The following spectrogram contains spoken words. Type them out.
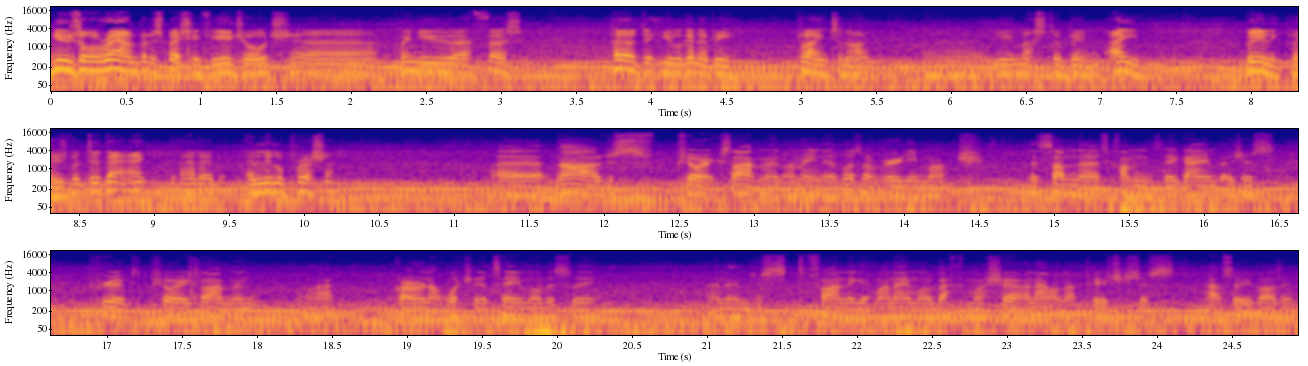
news all round, but especially for you, George. Uh, when you uh, first heard that you were going to be playing tonight, uh, you must have been a really pleased. But did that act, add a, a little pressure? Uh, no, just pure excitement. I mean, there wasn't really much. There's some nerves coming into the game, but just pure, pure excitement. Like growing up watching the team, obviously, and then just to finally get my name on the back of my shirt and out on that pitch is just absolutely buzzing.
